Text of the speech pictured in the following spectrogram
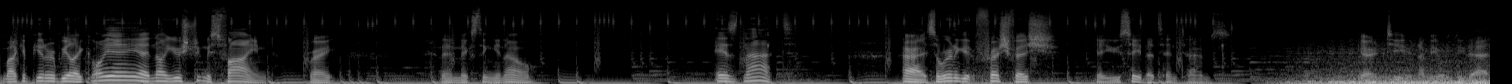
my computer would be like, oh, yeah, yeah, no, your stream is fine, right? And then next thing you know, is not. All right, so we're going to get fresh fish. Yeah, you say that 10 times. Guarantee you're not be able to do that.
